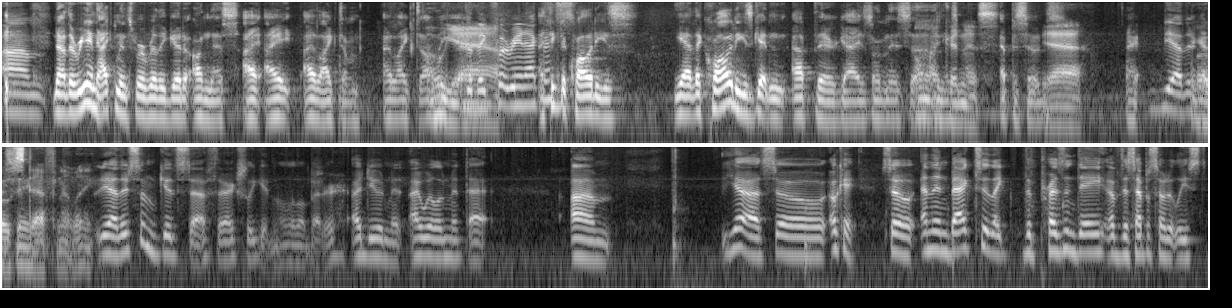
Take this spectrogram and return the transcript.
Um, Now the reenactments were really good on this. I, I, I liked them. I liked all Oh, the. yeah. the Bigfoot reenactments. I think the quality is, yeah, the quality is getting up there, guys. On this. Uh, Oh my goodness. Episodes. Yeah, I, Yeah, they're gotta most say. definitely. yeah. There's some good stuff. They're actually getting a little better. I do admit. I will admit that. Um. Yeah. So okay. So and then back to like the present day of this episode at least.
